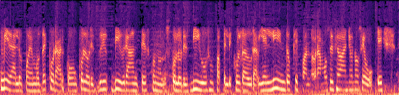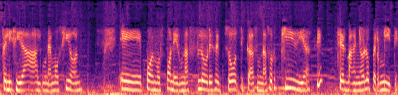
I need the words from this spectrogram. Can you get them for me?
Mira, lo podemos decorar con colores vi- vibrantes, con unos colores vivos, un papel de colgadura bien lindo, que cuando abramos ese baño nos evoque felicidad, alguna emoción. Eh, podemos poner unas flores exóticas, unas orquídeas, ¿sí? si el baño lo permite.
